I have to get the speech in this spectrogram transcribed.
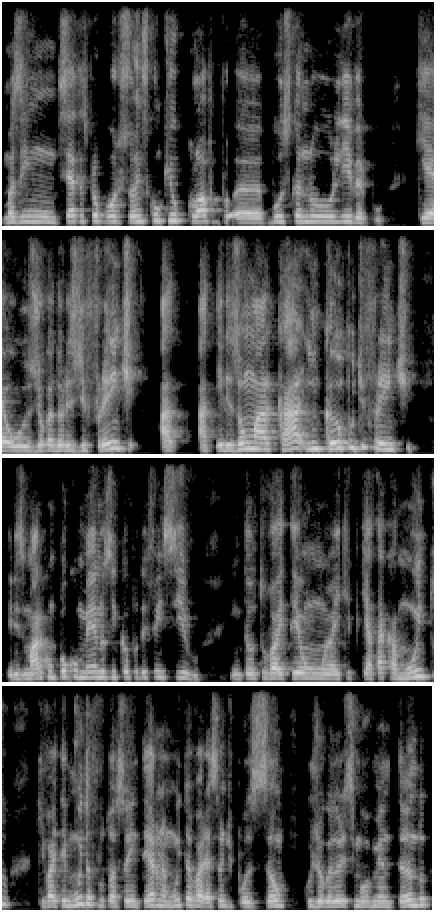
mas em certas proporções com o que o Klopp uh, busca no Liverpool, que é os jogadores de frente, a, a, eles vão marcar em campo de frente eles marcam um pouco menos em campo defensivo. Então tu vai ter uma equipe que ataca muito, que vai ter muita flutuação interna, muita variação de posição, com os jogadores se movimentando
